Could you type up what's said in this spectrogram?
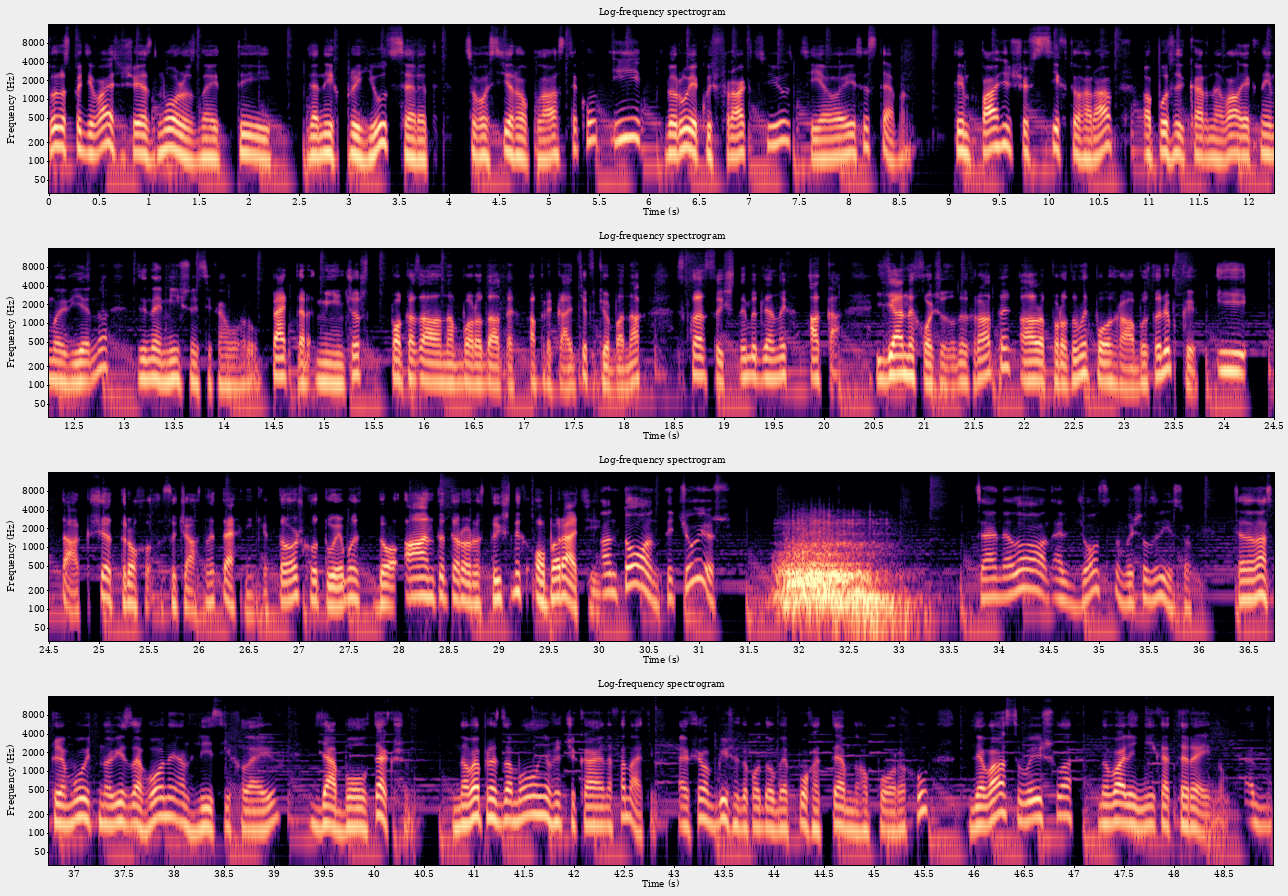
Дуже сподіваюся, що я зможу знайти для них приют серед цього сірого пластику і зберу якусь фракцію цієї системи. Тим паче, що всі, хто грав, опустить карнавал як неймовірно динамічну і цікаву гру. Spectre Мінчерс показала нам бородатих африканців в тюрбанах з класичними для них АК. Я не хочу за них грати, але проти них пограв би залюбки. І так, ще трохи сучасної техніки. Тож готуємось до антитерористичних операцій. Антон, ти чуєш? Це не Леон Ель Джонсон вийшов з лісу. Це на нас прямують нові загони англійських левів для Bolt Action. Нове предзамовлення вже чекає на фанатів. А якщо вам більше до подоби епоха темного пороху, для вас вийшла нова лінійка терейну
